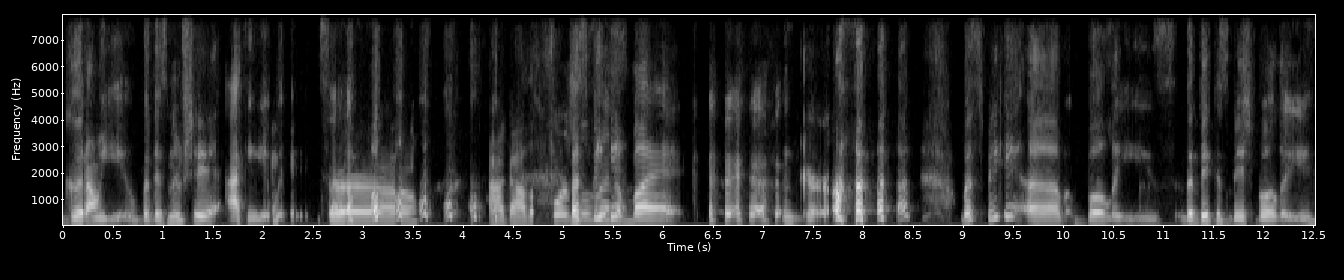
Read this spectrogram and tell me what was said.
good on you. But this new shit, I can get with it. So girl, I got the horses in the back, girl. but speaking of bullies, the biggest bitch bully,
